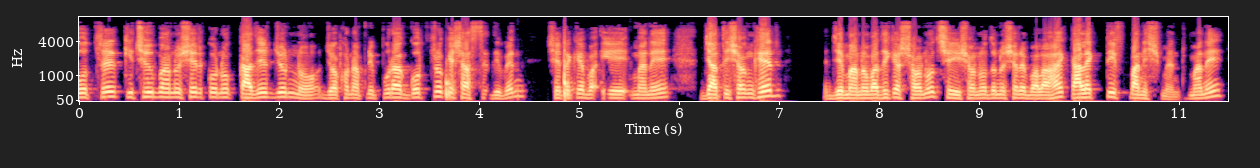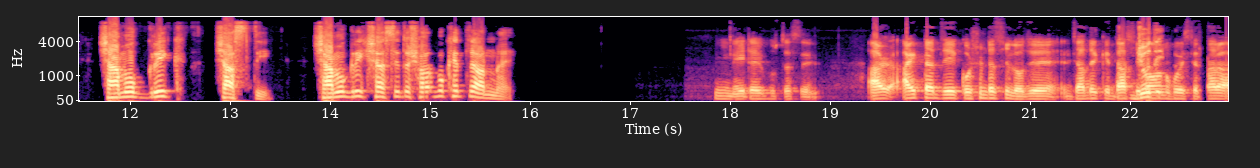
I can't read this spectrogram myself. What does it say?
গোত্রের কিছু মানুষের কোনো কাজের জন্য যখন আপনি পুরা গোত্রকে শাস্তি দিবেন সেটাকে মানে জাতিসংঘের যে মানবাধিকার সনদ সেই সনদ অনুসারে বলা হয় কালেকটিভ পানিশমেন্ট মানে সামগ্রিক শাস্তি। সামগ্রিক শাস্তি তো সর্বক্ষেত্রে অন্যায়। হুম, এটাই বুঝতেছি। আর আরেকটা যে কোশ্চেনটা ছিল যে যাদেরকে দাসী বানানো হয়েছে তারা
